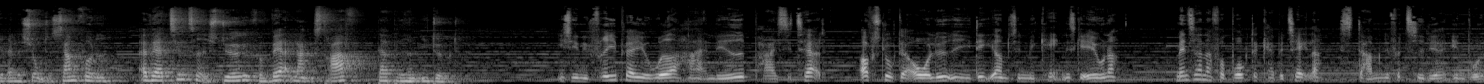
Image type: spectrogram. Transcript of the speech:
i relation til samfundet at være tiltaget styrke for hver lang straf, der er blevet ham idømt. I sine frie perioder har han levet parasitært, opslugt af overlødige idéer om sine mekaniske evner, mens han har forbrugt af kapitaler stammende for tidligere indbrud.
